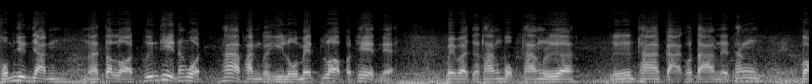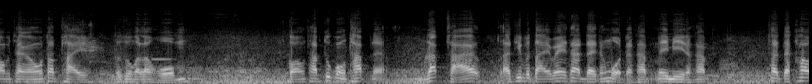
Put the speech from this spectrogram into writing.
ผมยืนยันนะตลอดพื้นที่ทั้งหมด 5,000 กว่ากิโลเมตร รอบประเทศเนี่ยไม่ว่าจะทางบกทางเรือ หรือทางอากาศก็ตามเนี่ยทั้งกองบัญชาการกองทัพไทยกระทรวงกลาโหม กองทัพทุกกองทัพเนี่ยรักษาอธิปไตยไว้ให้ท่านได้ทั้งหมดนะครับ ไม่มีนะครับ ถ้าจะเข้า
